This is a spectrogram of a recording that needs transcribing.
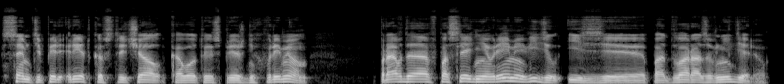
Сэм теперь редко встречал кого-то из прежних времен. Правда, в последнее время видел Изи по два раза в неделю.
